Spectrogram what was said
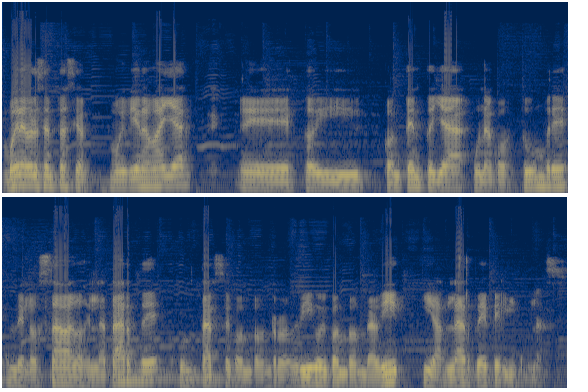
Buena presentación, muy bien Amaya. Eh, estoy contento ya, una costumbre de los sábados en la tarde, juntarse con don Rodrigo y con don David y hablar de películas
